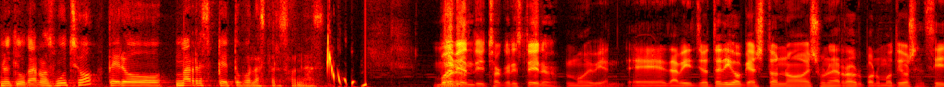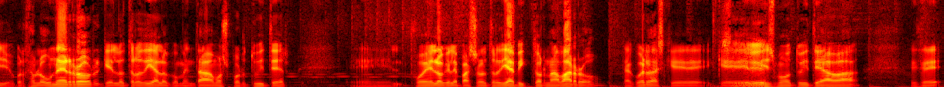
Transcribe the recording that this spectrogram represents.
no equivocarnos mucho, pero más respeto por las personas. Muy Bueno. bien dicho, Cristina. Muy bien. Eh, David, yo te digo que esto no es un error por un motivo sencillo. Por ejemplo, un error que el otro día lo comentábamos por Twitter eh, fue lo que le pasó el otro día a Víctor Navarro. ¿Te acuerdas? Que, que Sí. él mismo tuiteaba, dice,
